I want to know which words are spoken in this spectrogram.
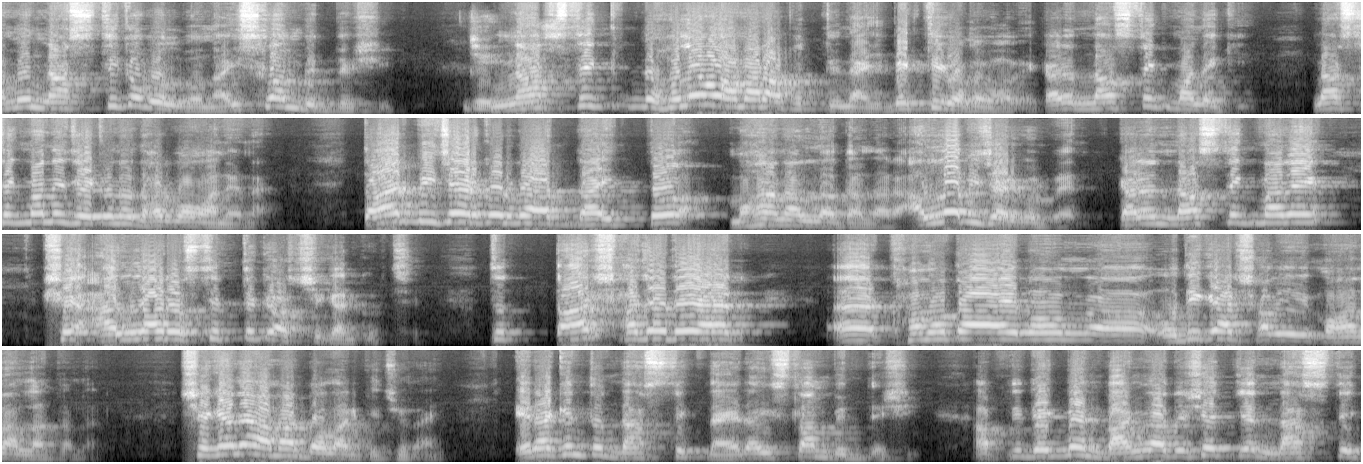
আমি নাস্তিকও বলব না ইসলাম বিদ্বেষী। নাস্তিক হলেও আমার আপত্তি নাই ব্যক্তিগতভাবে। কারণ নাস্তিক মানে কি? নাস্তিক মানে যে কোনো ধর্ম মানে না। তার বিচার করবার দায়িত্ব মহান আল্লাহ তাল্লার আল্লাহ বিচার করবেন। কারণ নাস্তিক মানে সে আল্লাহর অস্তিত্বকে অস্বীকার করছে। তো তার সাজা দেওয়ার ক্ষমতা এবং অধিকার সবই মহান আল্লাহ তালার সেখানে আমার বলার কিছু নাই। এরা কিন্তু নাস্তিক না, এরা ইসলাম বিদ্বেষী। আপনি দেখবেন বাংলাদেশের যে নাস্তিক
